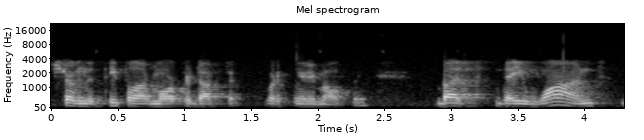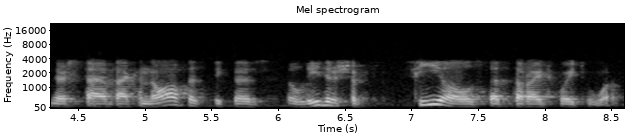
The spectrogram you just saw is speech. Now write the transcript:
showing that people are more productive working remotely. But they want their staff back in the office because the leadership feels that's the right way to work.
